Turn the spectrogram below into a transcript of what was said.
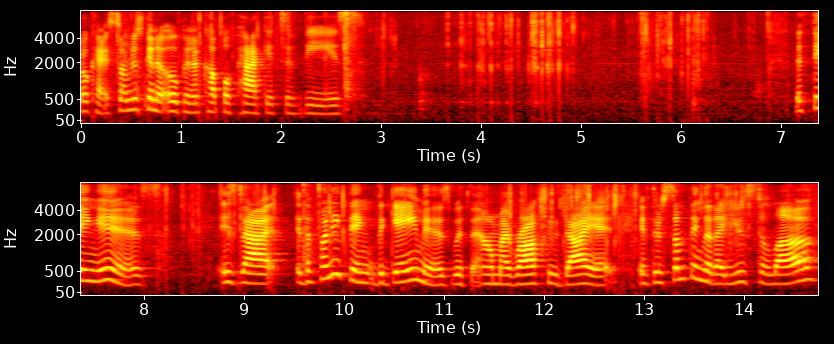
Okay, so I'm just going to open a couple packets of these. The thing is, is that the funny thing, the game is with on my raw food diet, if there's something that I used to love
